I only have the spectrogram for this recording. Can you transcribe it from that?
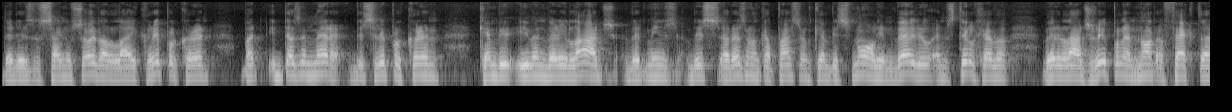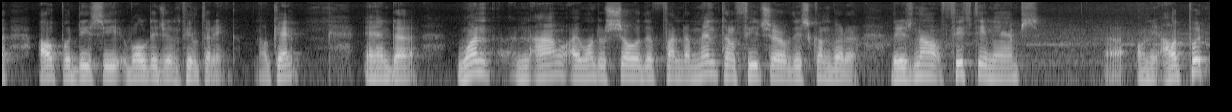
that is a sinusoidal-like ripple current, but it doesn't matter. This ripple current can be even very large. That means this uh, resonant capacitor can be small in value and still have a very large ripple and not affect the output DC voltage and filtering. Okay? And uh, one, now I want to show the fundamental feature of this converter. There is now 15 amps uh, on the output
